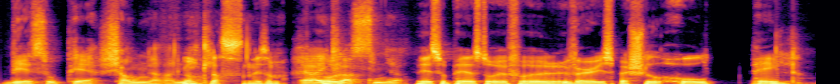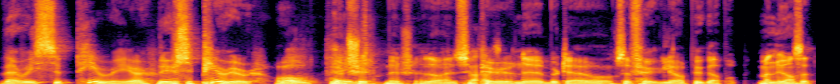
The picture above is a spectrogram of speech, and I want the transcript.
VSOP-sjangeren. I klassen, liksom. Ja, i klassen, ja. VSOP står jo for Very Special Old Pale. Very Superior. Very Superior. Oh, Old Pale. Unnskyld, unnskyld, det superior, det burde jeg jo selvfølgelig ha pugga på. Men uansett.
